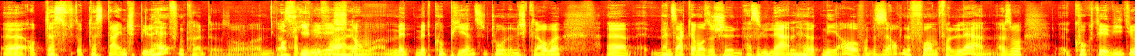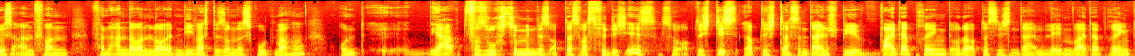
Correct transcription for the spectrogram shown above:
äh, ob das, ob das dein Spiel helfen könnte. So, und das Auf hat jeden wenig Fall. noch mit, mit Kopieren zu tun. Und ich glaube, äh, man sagt ja immer so schön, also Lernen hört nie auf. Und das ist auch eine Form von Lernen. Also äh, guck dir Videos an von, von anderen Leuten, die was besonders gut machen und äh, ja, versuchst zumindest, ob das was für dich ist. So, ob dich, dis, ob dich das in deinem Spiel weiterbringt oder ob das dich in deinem Leben weiterbringt.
